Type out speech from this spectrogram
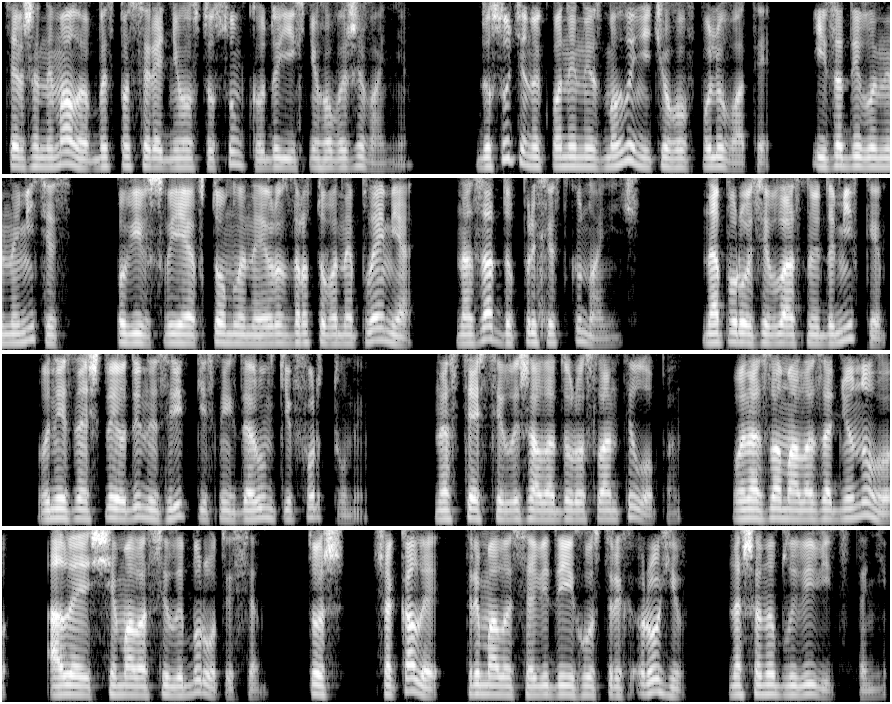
це вже не мало безпосереднього стосунку до їхнього виживання. До сутінок вони не змогли нічого вполювати, і, задивлений на місяць, повів своє втомлене і роздратоване плем'я назад до прихистку на ніч. На порозі власної домівки вони знайшли один із рідкісних дарунків фортуни. На стежці лежала доросла антилопа. Вона зламала задню ногу, але ще мала сили боротися, тож шакали трималися від її гострих рогів на шанобливій відстані.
